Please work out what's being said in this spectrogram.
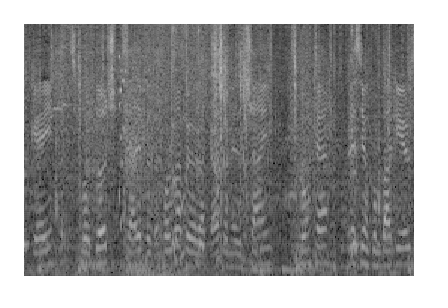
Ok, Spot Dodge, sale de plataforma, pero la acaba con el Shine, esponja, presión con backers.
